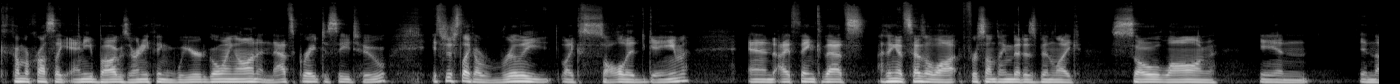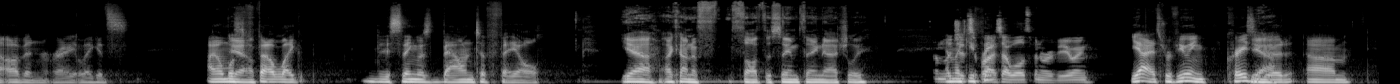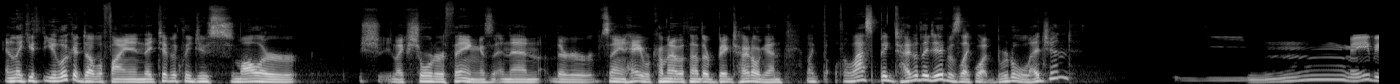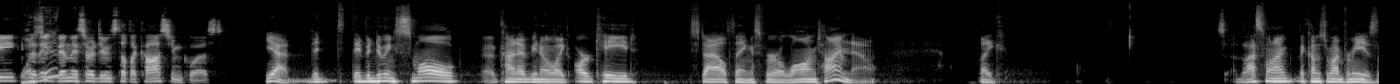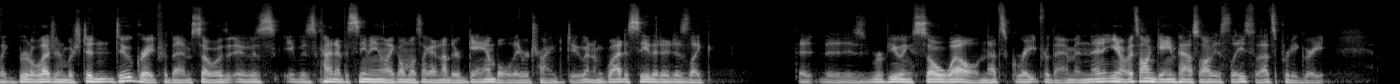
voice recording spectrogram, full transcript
come across like any bugs or anything weird going on and that's great to see too. It's just like a really like solid game and i think that's i think it says a lot for something that has been like so long in in the oven right like it's i almost Yeah. felt like this thing was bound to fail Yeah, I kind of thought the same thing actually. I'm And, legit like, you surprised how well it's been reviewing. yeah it's reviewing crazy Yeah. good um and like you, you look at double fine and they typically do smaller sh- like shorter things and then they're saying hey we're coming out with another big title again like the, the last big title they did was like what brutal legend Maybe maybe 'cause Was I think it? then they started doing stuff like Costume Quest. yeah they, they've been doing small uh, kind of you know like arcade style things for a long time now like so the last one I, that comes to mind for me is like brutal legend which didn't do great for them. So it, it was it was kind of seeming like almost like another gamble they were trying to do. And i'm glad to see that it is like that, that it is reviewing so well and that's great for them. And then you know it's on game pass obviously so that's pretty great.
